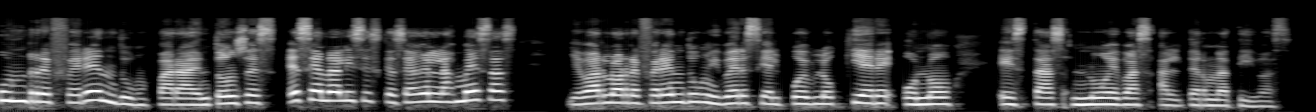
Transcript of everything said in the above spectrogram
un referéndum para entonces ese análisis que se haga en las mesas, llevarlo a referéndum y ver si el pueblo quiere o no estas nuevas alternativas.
